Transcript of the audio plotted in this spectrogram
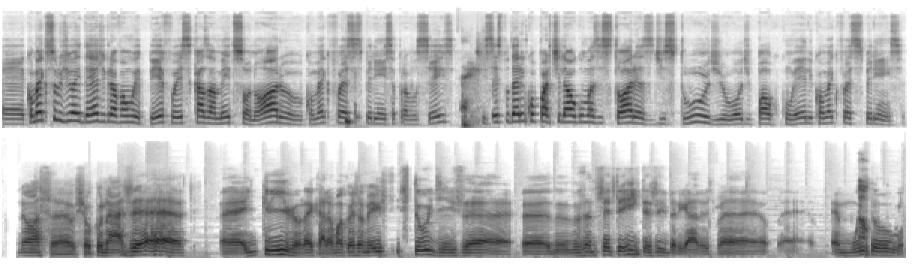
É, como é que surgiu a ideia de gravar um EP? Foi esse casamento sonoro? Como é que foi essa experiência para vocês? E vocês puderem compartilhar algumas histórias de estúdio ou de palco com ele, como é que foi essa experiência? Nossa, o show com o Nazi é, é incrível, né, cara? É uma coisa meio Studios é, é, nos anos 70, assim, tá ligado? Tipo, é, é, é muito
